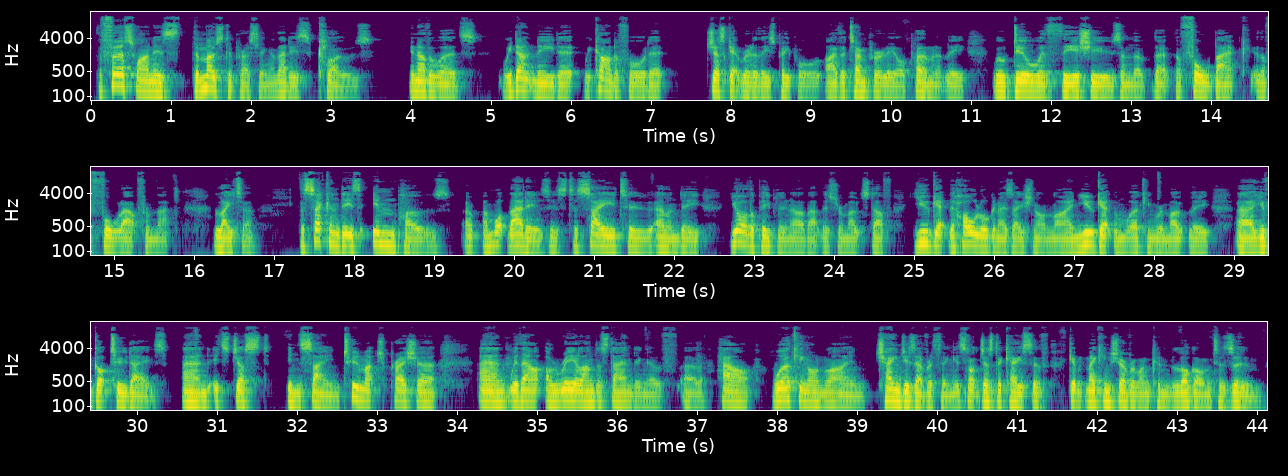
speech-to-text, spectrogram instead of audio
The first one is the most depressing, and that is close. In other words, we don't need it. We can't afford it just get rid of these people either temporarily or permanently. We'll deal with the issues and the, the, the fallback, the fallout from that later. The second is impose. Uh, and what that is, is to say to L&D, you're the people who know about this remote stuff. You get the whole organization online. You get them working remotely. Uh, you've got two days and it's just insane. Too much pressure and without a real understanding of uh, how working online changes everything. It's not just a case of get, making sure everyone can log on to Zoom.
